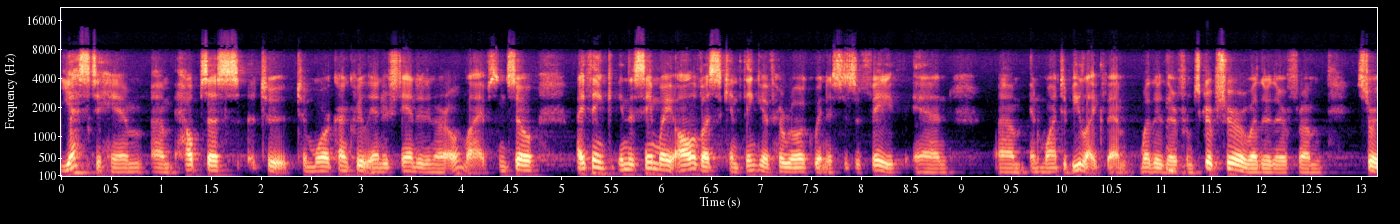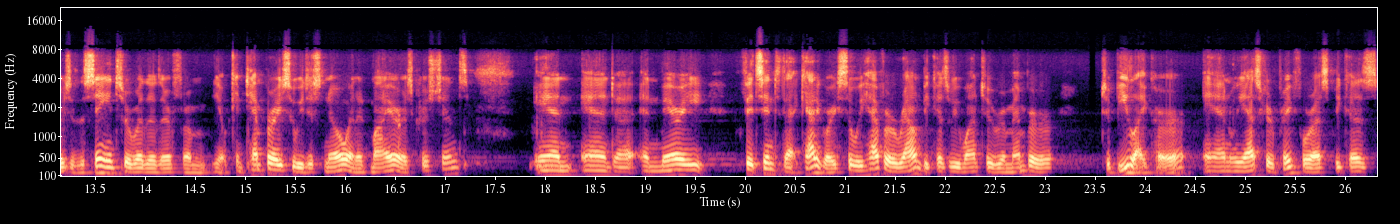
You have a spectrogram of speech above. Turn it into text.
yes to Him um, helps us to to more concretely understand it in our own lives. And so, I think in the same way, all of us can think of heroic witnesses of faith and um, and want to be like them, whether they're from Scripture or whether they're from stories of the saints or whether they're from you know contemporaries who we just know and admire as Christians. And and uh, and Mary fits into that category. So we have her around because we want to remember to be like her, and we ask her to pray for us because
